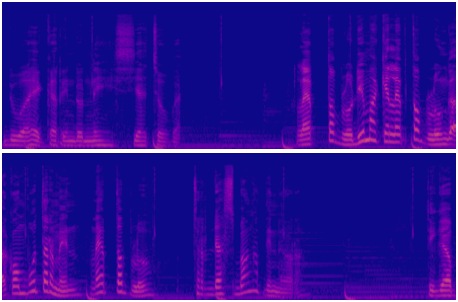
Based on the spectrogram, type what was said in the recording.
Dua hacker Indonesia coba. Laptop loh, dia pakai laptop loh, nggak komputer men, laptop loh. Cerdas banget ini orang. 30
